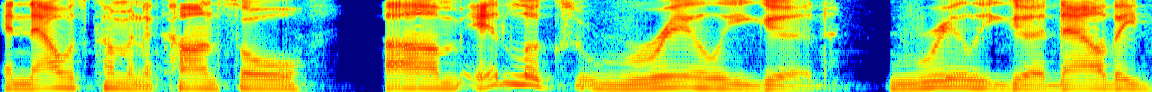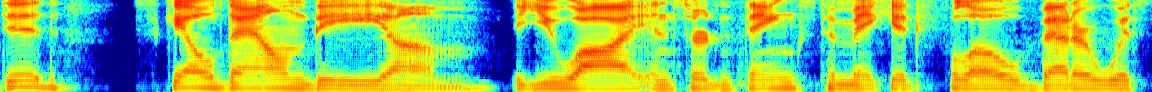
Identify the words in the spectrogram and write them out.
and now it's coming to console. Um, it looks really good, really good. Now, they did scale down the um, the UI and certain things to make it flow better with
